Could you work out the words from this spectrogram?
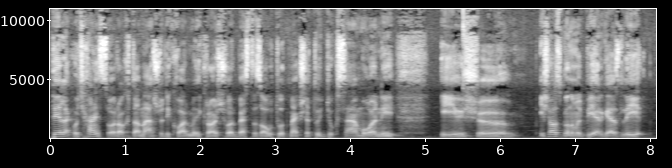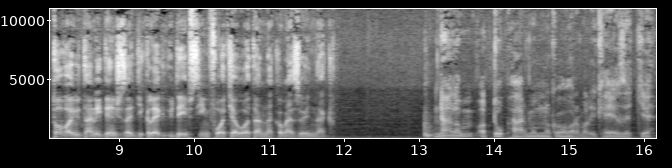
Tényleg, hogy hányszor rakta a második, harmadik rajsorba ezt az autót, meg se tudjuk számolni, és és azt gondolom, hogy Pierre Gasly tavaly után idén is az egyik legüdébb színfoltja volt ennek a mezőnynek. Nálam a top 3 a harmadik helyezettje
